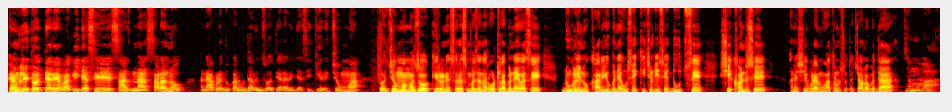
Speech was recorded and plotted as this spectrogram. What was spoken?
ફેમિલી તો અત્યારે વાગી જશે સાંજના સાડા નવ અને આપણે દુકાન વધાવીને જો અત્યારે આવી જશે ઘેરે જમવા. તો જમવામાં જો કિરણે સરસ મજાના રોટલા બનાવ્યા છે. ડુંગળીનું ખારિયું બનાવ્યું છે ખીચડી છે દૂધ છે શ્રીખંડ છે અને શીપડાનું આથણું છે. તો ચાલો બધા જમવા.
